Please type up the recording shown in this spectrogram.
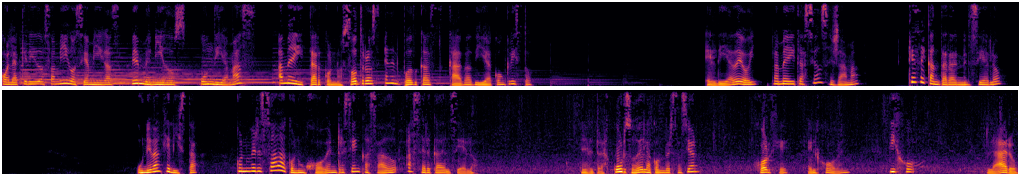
Hola queridos amigos y amigas, bienvenidos un día más a meditar con nosotros en el podcast Cada día con Cristo. El día de hoy la meditación se llama ¿Qué se cantará en el cielo? Un evangelista conversaba con un joven recién casado acerca del cielo. En el transcurso de la conversación, Jorge, el joven, dijo, Claro,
